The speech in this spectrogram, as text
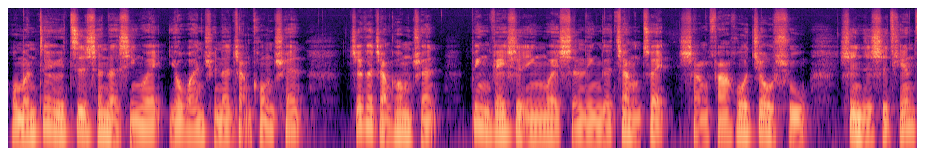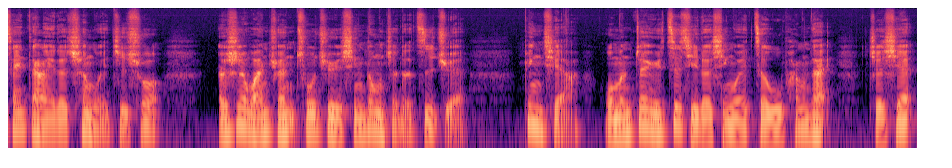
我们对于自身的行为有完全的掌控权。这个掌控权并非是因为神灵的降罪、赏罚或救赎，甚至是天灾带来的称谓之说，而是完全出自于行动者的自觉，并且啊，我们对于自己的行为责无旁贷。这些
